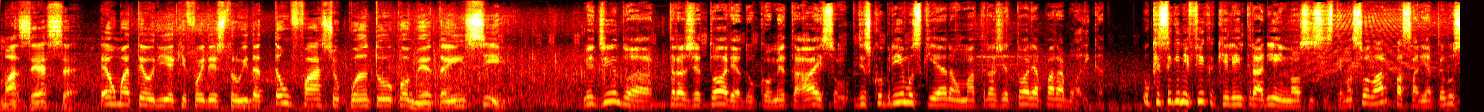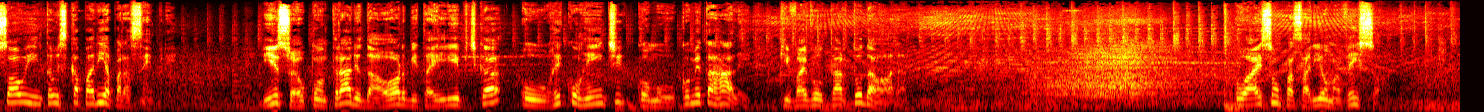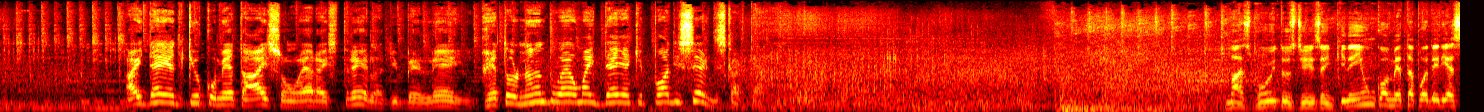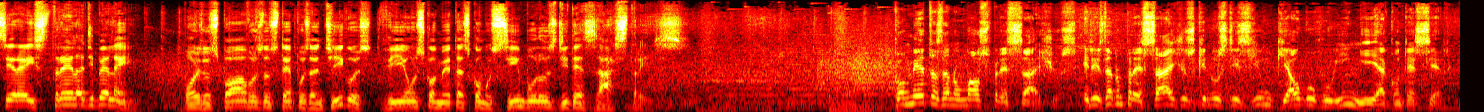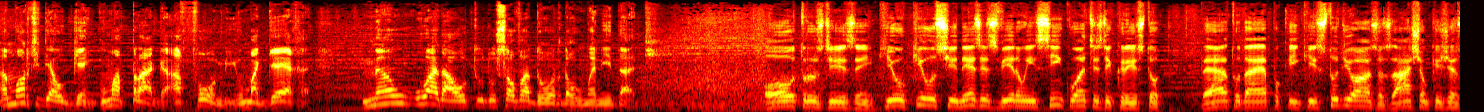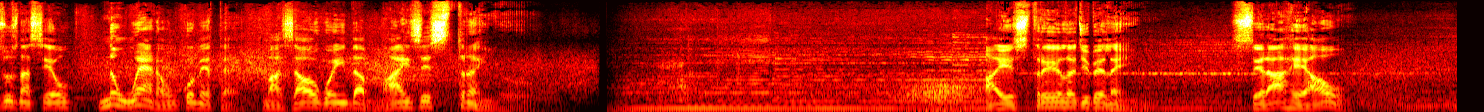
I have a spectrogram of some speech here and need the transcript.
Mas essa é uma teoria que foi destruída tão fácil quanto o cometa em si. Medindo a trajetória do cometa Aison, descobrimos que era uma trajetória parabólica o que significa que ele entraria em nosso sistema solar, passaria pelo Sol e então escaparia para sempre. Isso é o contrário da órbita elíptica ou recorrente, como o cometa Halley, que vai voltar toda hora. O Ison passaria uma vez só. A ideia de que o cometa Ison era a estrela de Belém retornando é uma ideia que pode ser descartada. Mas muitos dizem que nenhum cometa poderia ser a estrela de Belém, pois os povos dos tempos antigos viam os cometas como símbolos de desastres. Cometas eram maus presságios. Eles eram presságios que nos diziam que algo ruim ia acontecer. A morte de alguém, uma praga, a fome, uma guerra. Não o arauto do salvador da humanidade. Outros dizem que o que os chineses viram em 5 a.C., perto da época em que estudiosos acham que Jesus nasceu, não era um cometa, mas algo ainda mais estranho. A estrela de Belém. Será real?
